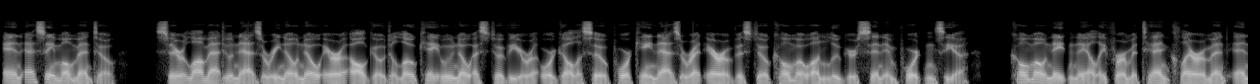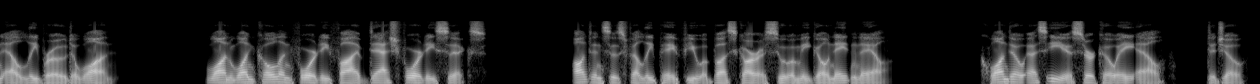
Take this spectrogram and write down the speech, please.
En ese momento, ser llamado Nazareno no era algo de lo que uno estuviera orgulloso porque Nazaret era visto como un lugar sin importancia, como Nathanael afirma tan claramente en el libro de Juan. Juan 1 colon 45-46. Entonces Felipe fue a buscar a su amigo Nathanael. Cuando se acercó a él, dijo,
